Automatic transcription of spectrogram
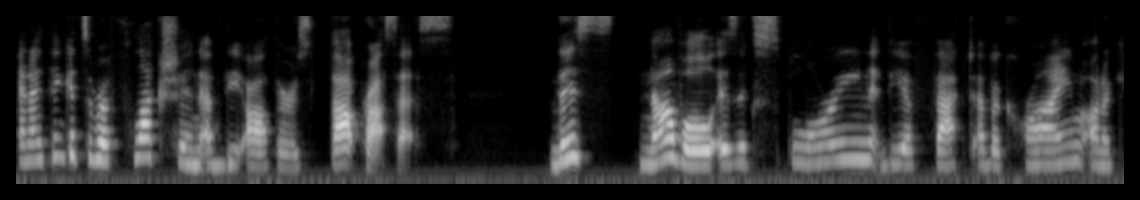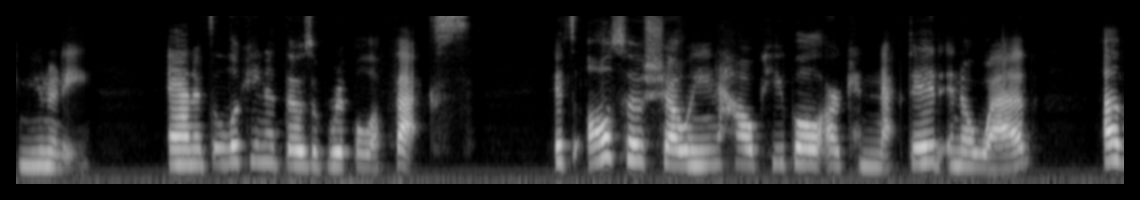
and I think it's a reflection of the author's thought process. This novel is exploring the effect of a crime on a community, and it's looking at those ripple effects. It's also showing how people are connected in a web of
